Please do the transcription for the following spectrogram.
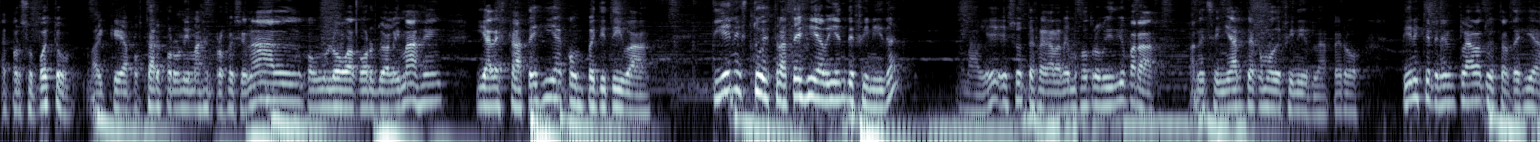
Eh, por supuesto, hay que apostar por una imagen profesional, con un logo acorde a la imagen y a la estrategia competitiva. ¿Tienes tu estrategia bien definida? ¿Vale? Eso te regalaremos otro vídeo para, enseñarte a cómo definirla, pero tienes que tener clara tu estrategia.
